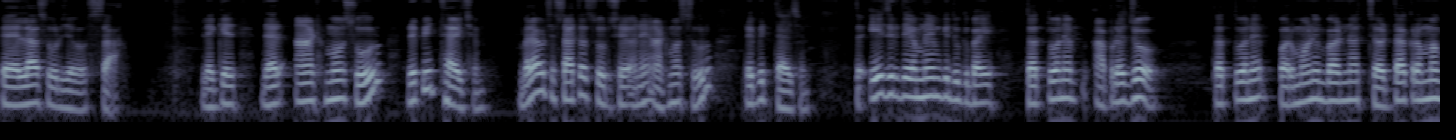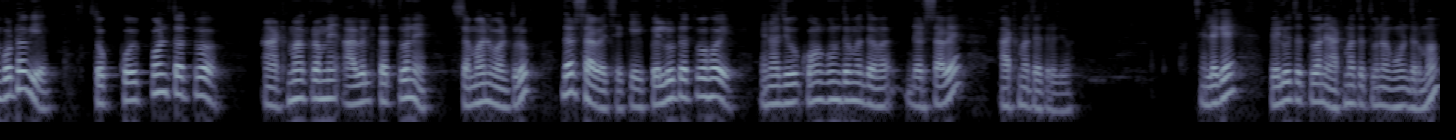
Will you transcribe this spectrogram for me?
પહેલા સૂર જેવો, સા. એટલે કે દર આઠમો સૂર રિપીટ થાય છે. બરાબર છે? સાત જ સૂર છે અને આઠમો સૂર રિપીટ થાય છે. તો એ જ રીતે એમણે એમ કીધું કે ભાઈ તત્વને આપણે જો તત્વને પરમાણુ બળના ચડતા ક્રમમાં ગોઠવીએ, તો કોઈ પણ તત્વ આઠમા ક્રમે આવેલ તત્વને સમાન વર્તણૂક દર્શાવે છે. કે પહેલું તત્વ હોય, એના જેવું કોણ ગુણધર્મ દર્શાવે? આઠમા તત્વ જેવું. એટલે કે પહેલું તત્વ અને આઠમા તત્વના ગુણધર્મ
